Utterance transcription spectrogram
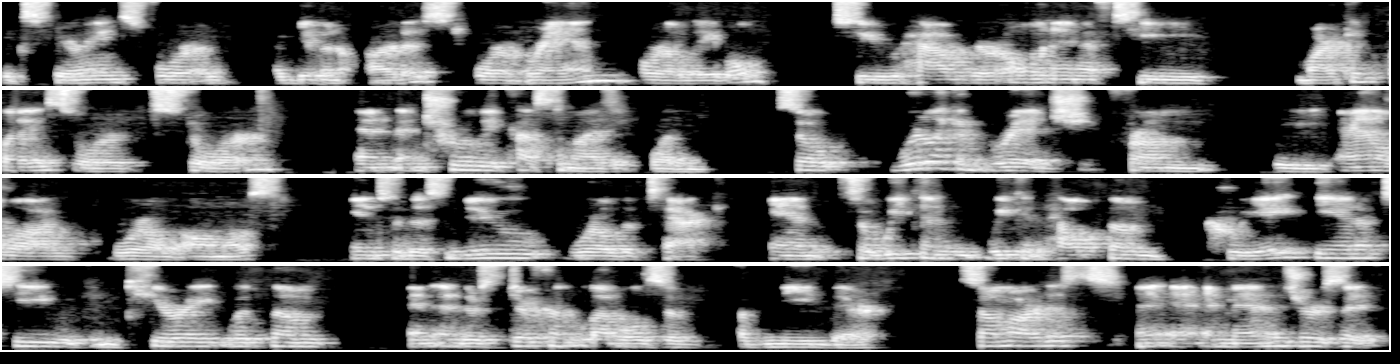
experience for a, a given artist or a brand or a label to have their own NFT marketplace or store and, and truly customize it for them. So we're like a bridge from the analog world almost into this new world of tech. And so we can we can help them create the NFT, we can curate with them, and, and there's different levels of, of need there. Some artists and, and managers that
